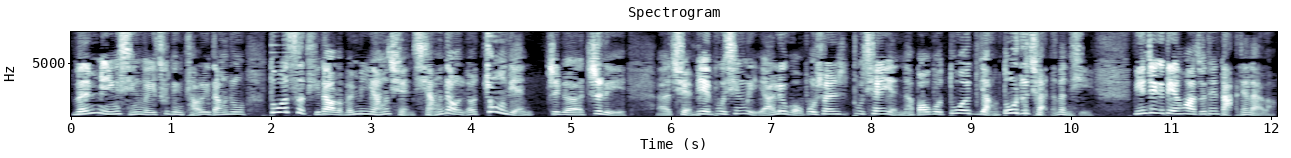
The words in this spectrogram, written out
文明行为促进条例当中多次提到了文明养犬，强调要重点这个治理呃犬便不清理啊、遛狗不拴不牵引呢，包括多养多只犬的问题。您这个电话昨天打进来了，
